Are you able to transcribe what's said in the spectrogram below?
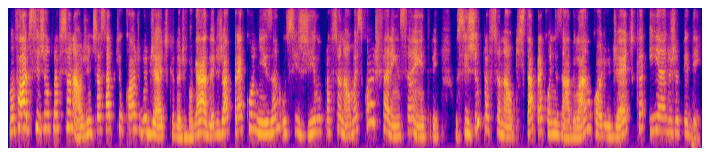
Vamos falar de sigilo profissional. A gente já sabe que o Código de Ética do Advogado ele já preconiza o sigilo profissional, mas qual a diferença entre o sigilo profissional que está preconizado lá no Código de Ética e a LGPD,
